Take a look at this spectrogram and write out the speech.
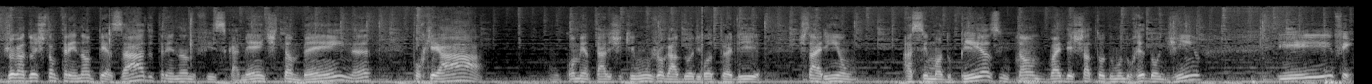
Os jogadores estão treinando pesado, treinando fisicamente também, né? Porque há comentários de que um jogador e outro ali estariam acima do peso, então vai deixar todo mundo redondinho. E, enfim,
